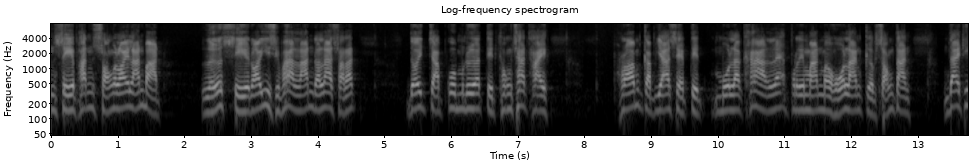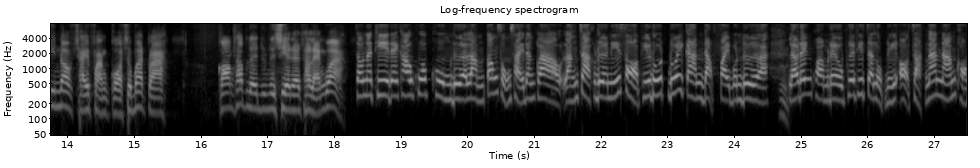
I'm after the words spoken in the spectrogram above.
14,200 ล้านบาท หรือ 425 ล้านดอลลาร์สหรัฐ โดยจับกลุ่มเรือติดธงชาติไทย พร้อมกับยาเสพติดมูลค่าและปริมาณมโหฬารเกือบ2ตัน ได้ที่นอกชายฝั่งเกาะสุมาตรากองทัพเรืออินโดนีเซียเนี่ยแถลงว่า เจ้าหน้าที่ได้เข้าควบคุมเรือลำต้องสงสัยดังกล่าว หลังจากเรือนี้สอบพิรุษด้วยการดับไฟบนเรือ แล้วเร่งความเร็วเพื่อที่จะหลบหนีออกจากน่านน้ำของ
